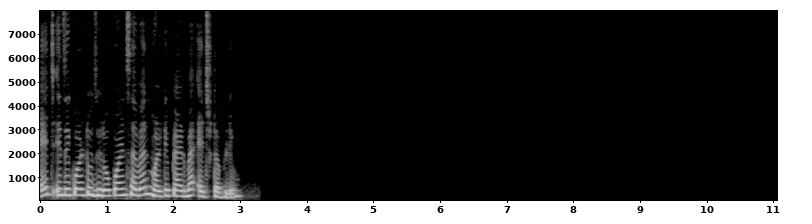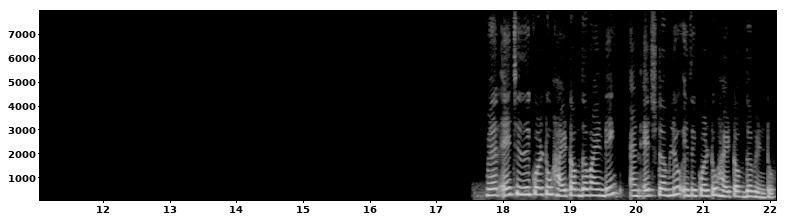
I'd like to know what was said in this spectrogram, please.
h is equal to 0.7 multiplied by hw. Where h is equal to height of the winding and hw is equal to height of the window.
